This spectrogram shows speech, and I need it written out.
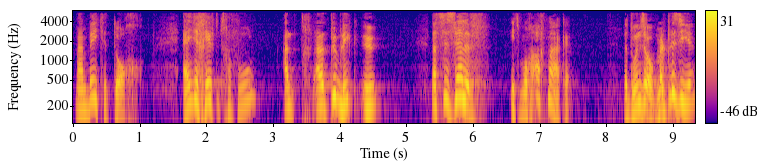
maar een beetje toch. En je geeft het gevoel aan het, publiek, u, dat ze zelf iets mogen afmaken. Dat doen ze ook, met plezier.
